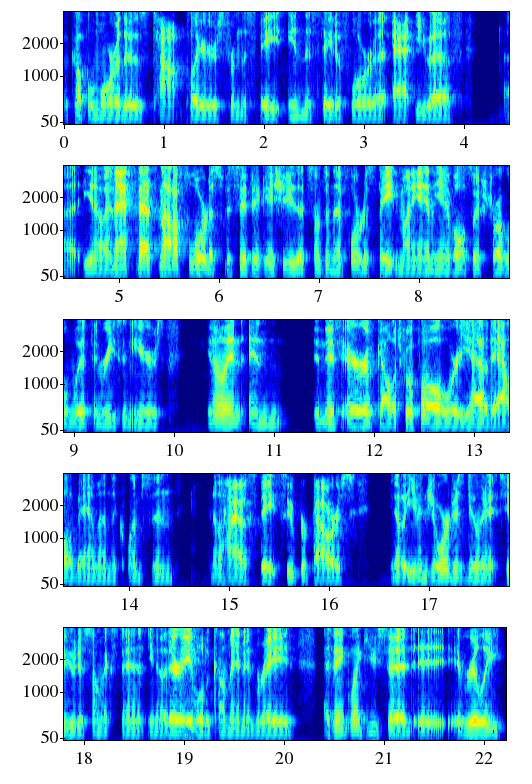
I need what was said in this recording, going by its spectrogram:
a couple more of those top players from the state in the state of Florida at UF. Uh, you know, and that's that's not a Florida specific issue. That's something that Florida State and Miami have also struggled with in recent years. You know, and and in this era of college football, where you have the Alabama and the Clemson and Ohio State superpowers, you know, even George is doing it too to some extent. You know, they're able to come in and raid. I think, like you said, it, it really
